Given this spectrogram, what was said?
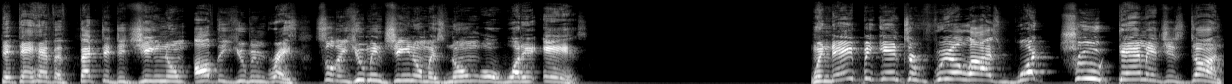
That they have affected the genome of the human race. So the human genome is no more what it is. When they begin to realize what true damage is done,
